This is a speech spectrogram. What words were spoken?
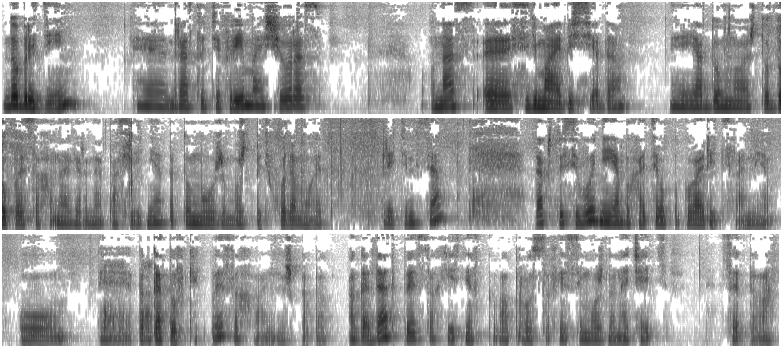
Добрый день. Э, здравствуйте, Фрима, еще раз. У нас э, седьмая беседа. Я думаю, что до Песаха, наверное, последняя. Потом мы уже, может быть, в Холя Моэт встретимся. Так что сегодня я бы хотела поговорить с вами о э, подготовке к Песаху, немножко об Агадат Песах. Есть несколько вопросов, если можно начать с этого.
